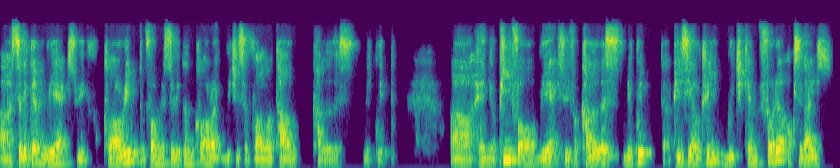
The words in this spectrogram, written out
Uh, silicon reacts with chlorine to form a silicon chloride, which is a volatile colorless liquid. Uh, and your P4 reacts with a colorless liquid, PCl3, which can further oxidize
